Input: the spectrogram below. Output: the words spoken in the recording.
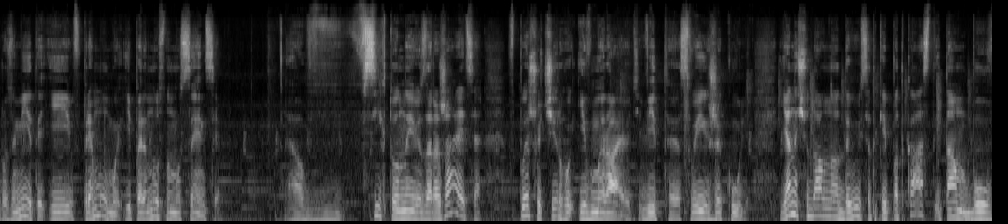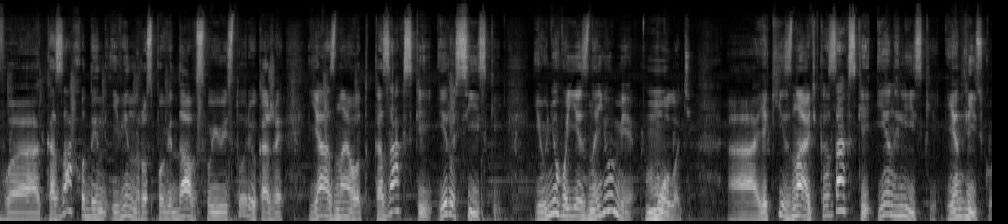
розумієте? І в прямому і переносному сенсі. Е, Всі, хто нею заражається, в першу чергу і вмирають від е, своїх же куль. Я нещодавно дивився такий подкаст, і там був е, казах один, і він розповідав свою історію. каже: Я знаю от казахський і російський, і у нього є знайомі молодь, які знають казахський і англійський, і англійську.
